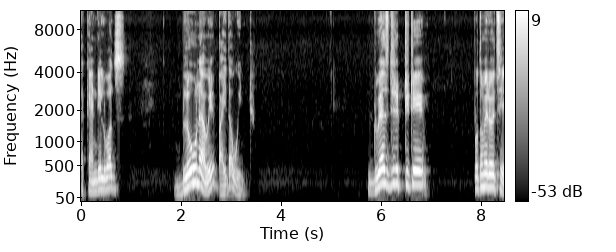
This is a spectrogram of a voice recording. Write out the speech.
The candle was blown away by the wind ডুয়েস ডিরেক্টরিটে প্রথমে রয়েছে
